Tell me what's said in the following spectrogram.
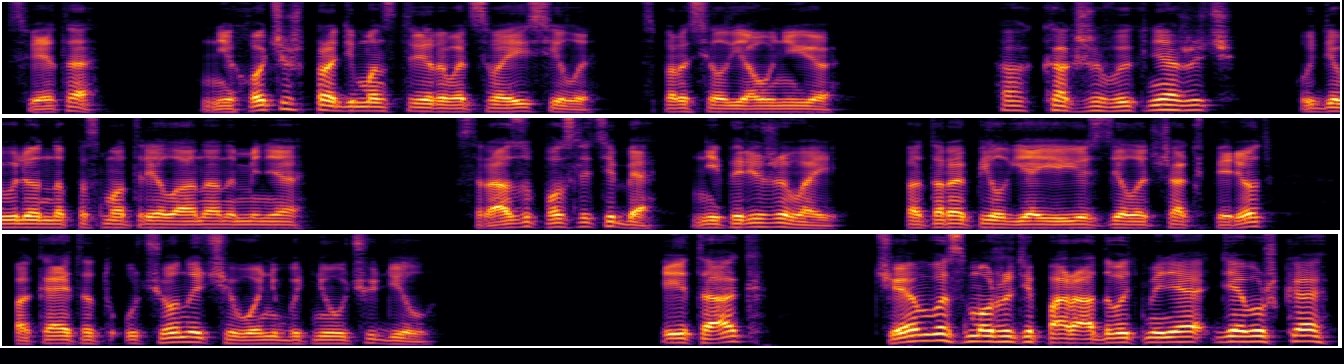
«Света, не хочешь продемонстрировать свои силы?» — спросил я у нее. «А как же вы, княжич?» — удивленно посмотрела она на меня. «Сразу после тебя, не переживай», — поторопил я ее сделать шаг вперед, пока этот ученый чего-нибудь не учудил. «Итак, «Чем вы сможете порадовать меня, девушка?»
